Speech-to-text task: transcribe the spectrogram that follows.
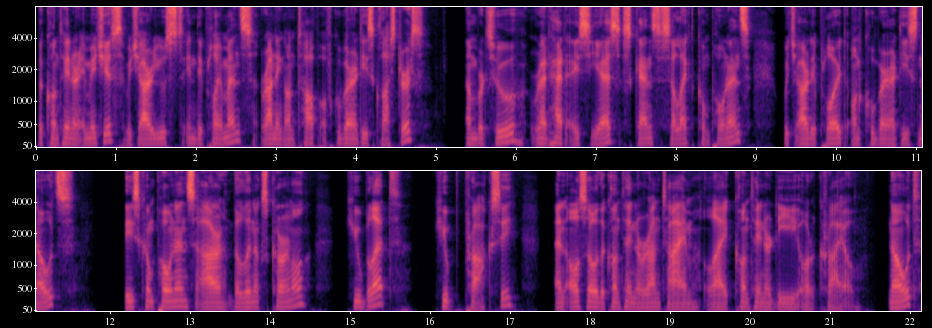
the container images which are used in deployments running on top of Kubernetes clusters. Number two, Red Hat ACS scans select components which are deployed on Kubernetes nodes. These components are the Linux kernel, kubelet, kubeproxy, and also the container runtime like containerd or CRI-O. Note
